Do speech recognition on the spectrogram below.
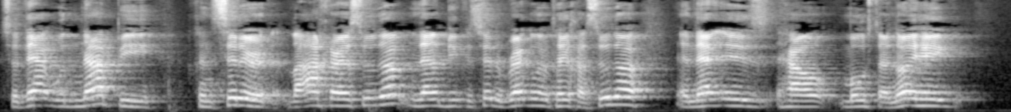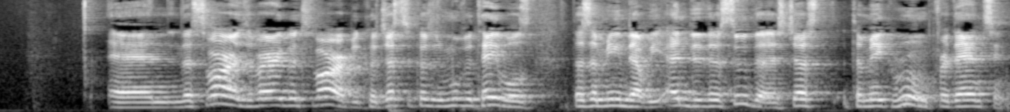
So that would not be considered La'achar Suda, and that would be considered regular Teicha Suda, and that is how most are Noiheg. And the Svara is a very good Svara because just because we move the tables doesn't mean that we ended the Suda. It's just to make room for dancing.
